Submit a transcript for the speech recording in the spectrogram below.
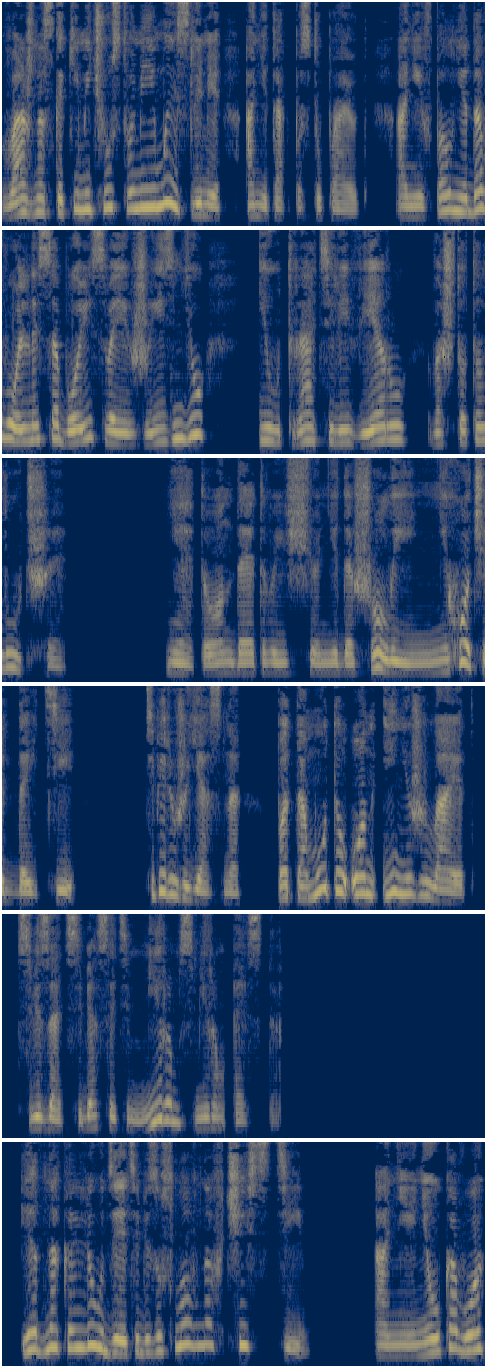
Важно, с какими чувствами и мыслями они так поступают. Они вполне довольны собой и своей жизнью и утратили веру во что-то лучшее. Нет, он до этого еще не дошел и не хочет дойти. Теперь уже ясно, потому-то он и не желает связать себя с этим миром, с миром Эстер. И однако люди эти, безусловно, в чести. Они ни у кого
